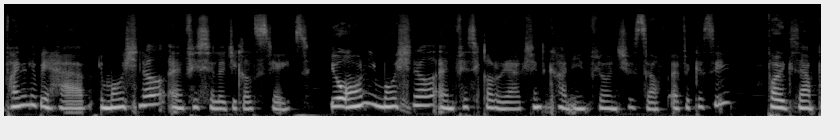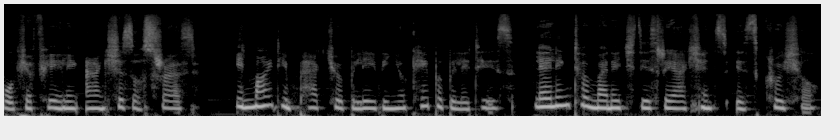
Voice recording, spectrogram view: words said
Finally, we have emotional and physiological states. Your own emotional and physical reaction can influence your self efficacy. For example, if you're feeling anxious or stressed, it might impact your belief in your capabilities. Learning to manage these reactions is crucial.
